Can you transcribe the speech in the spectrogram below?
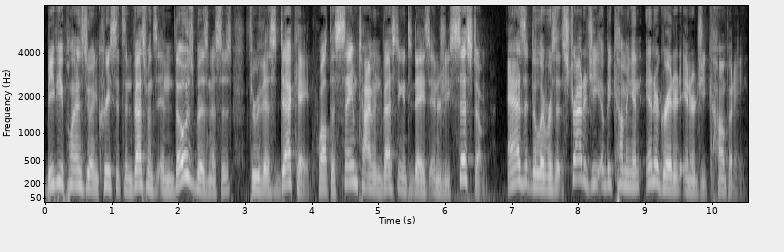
BP plans to increase its investments in those businesses through this decade, while at the same time investing in today's energy system, as it delivers its strategy of becoming an integrated energy company.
